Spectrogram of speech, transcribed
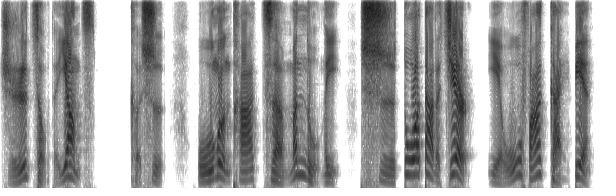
直走的样子。可是。无论他怎么努力，使多大的劲儿，也无法改变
